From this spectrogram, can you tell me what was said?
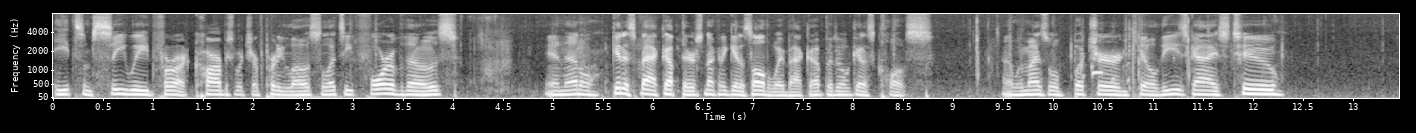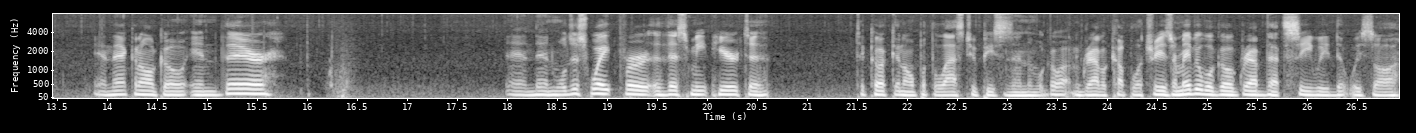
eat some seaweed for our carbs, which are pretty low, so let's eat four of those, and that'll get us back up there. It's not going to get us all the way back up, but it'll get us close. Uh, we might as well butcher and kill these guys too. And that can all go in there. And then we'll just wait for this meat here to to cook and I'll put the last two pieces in and we'll go out and grab a couple of trees or maybe we'll go grab that seaweed that we saw.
